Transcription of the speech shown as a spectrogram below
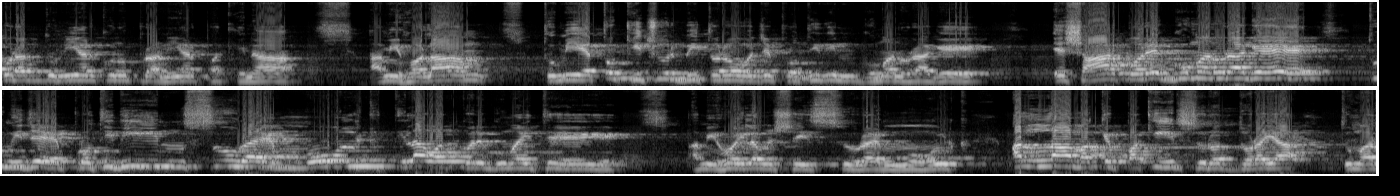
করার দুনিয়ার কোনো প্রাণী আর পাখি না। আমি হলাম, তুমি এত কিছুর ভিতরেও যে প্রতিদিন ঘুমানোর আগে এসার পরে ঘুমানোর আগে, তুমি যে প্রতিদিন সুরায় মুল্ক তিলাওয়াত করে ঘুমাইতে আমি হইলাম সেই সুরায় মুল্ক। আল্লাহ আমাকে পাখির সুরত জোড়াইয়া তোমার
